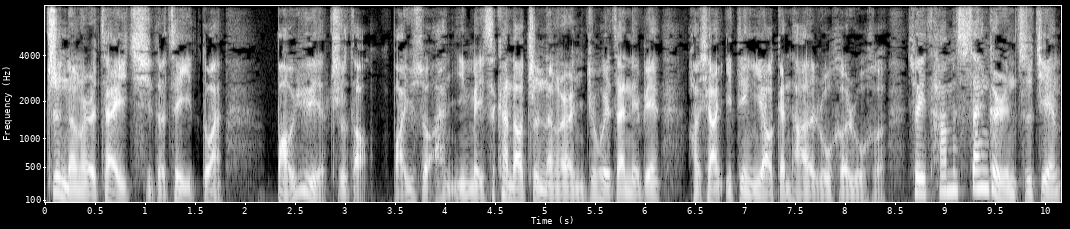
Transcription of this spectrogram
智能儿在一起的这一段，宝玉也知道。宝玉说：“啊，你每次看到智能儿，你就会在那边，好像一定要跟他如何如何。所以他们三个人之间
